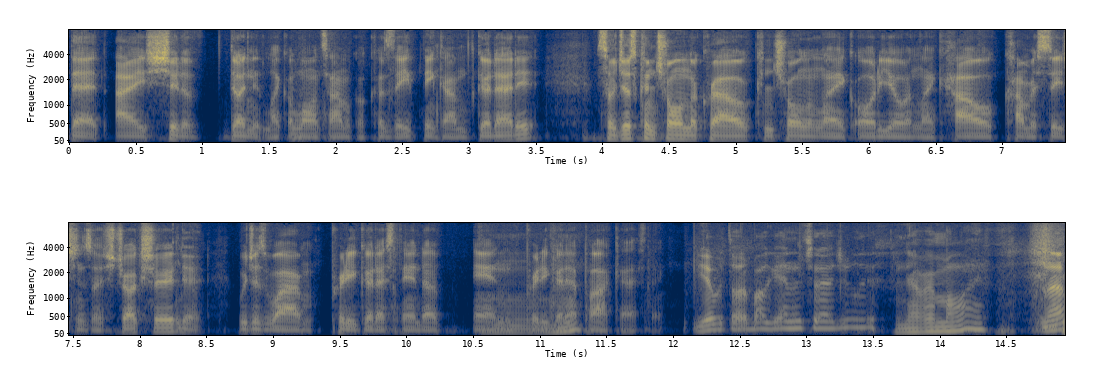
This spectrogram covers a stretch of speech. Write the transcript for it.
that I should have done it like a long time ago because they think I'm good at it. So just controlling the crowd, controlling like audio and like how conversations are structured, Yeah. which is why I'm pretty good at stand up and pretty good at podcasting. You ever thought about getting into that, Julius? Never in my life. No,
